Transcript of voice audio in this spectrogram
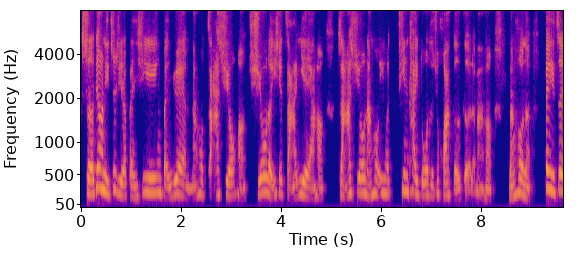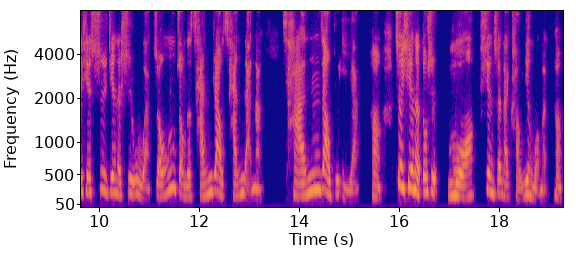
舍掉你自己的本心本愿，然后杂修，哈，修了一些杂业啊，哈，杂修，然后因为听太多的就花格格了嘛，哈，然后呢，被这些世间的事物啊，种种的缠绕缠染呐。缠绕不已呀，哈，这些呢都是魔现身来考验我们哈。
